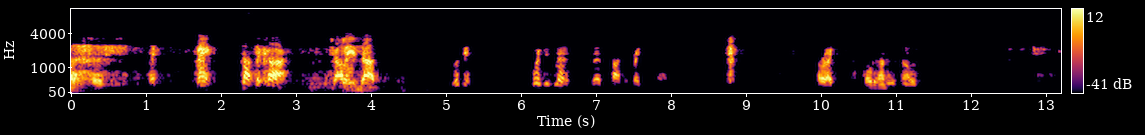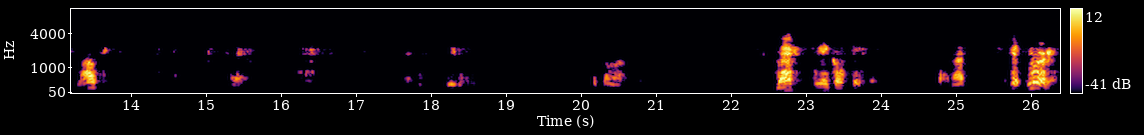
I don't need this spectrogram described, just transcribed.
Uh, Max, stop the car. Charlie's out. Look at Where's his medicine? Red pocket, right beside. All right. Hold it under his nose. Lousy. What's going on? Max, we ain't gonna fix this. Why not? It's murder.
